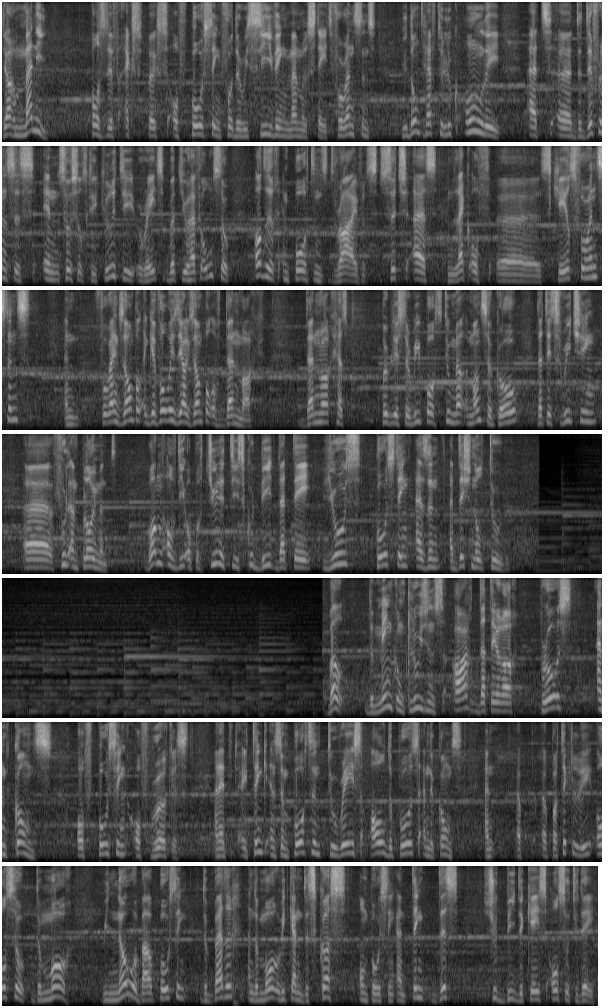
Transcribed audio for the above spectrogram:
there are many positive aspects of posting for the receiving member state. For instance, you don't have to look only at uh, the differences in social security rates, but you have also other important drivers, such as lack of uh, skills, for instance. And for example, I give always the example of Denmark. Denmark has published a report two months ago that it's reaching uh, full employment. One of the opportunities could be that they use posting as an additional tool. Well, the main conclusions are that there are pros and cons of posting of workers. And I, think it's important to raise all the pros and the cons. And uh, uh, particularly also the more we know about posting, the better and the more we can discuss on posting. And think this should be the case also today.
